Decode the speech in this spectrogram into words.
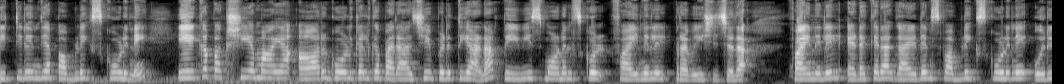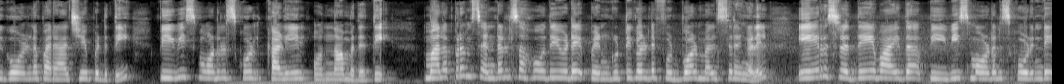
ലിറ്റിൽ ഇന്ത്യ പബ്ലിക് സ്കൂളിനെ ഏകപക്ഷീയമായ ആറ് ഗോളുകൾക്ക് പരാജയപ്പെടുത്തിയാണ് പി വിസ് മോഡൽ സ്കൂൾ ഫൈനലിൽ പ്രവേശിച്ചത്. ഫൈനലിൽ എടക്കര ഗൈഡൻസ് പബ്ലിക് സ്കൂളിനെ ഒരു ഗോളിന് പരാജയപ്പെടുത്തി പി വിസ് മോഡൽ സ്കൂൾ കളിയിൽ ഒന്നാമതെത്തി. മലപ്പുറം സെൻട്രൽ സഹോദയുടെ പെൺകുട്ടികളുടെ ഫുട്ബോൾ മത്സരങ്ങളിൽ ഏറെ ശ്രദ്ധേയമായത് പി വിസ് മോഡൽ സ്കൂളിന്റെ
